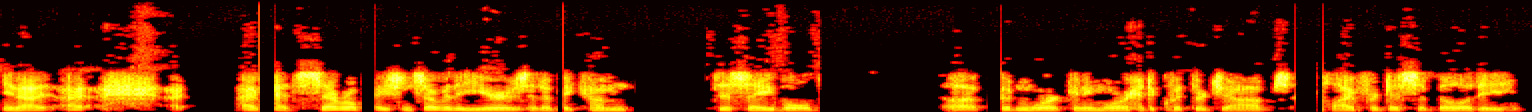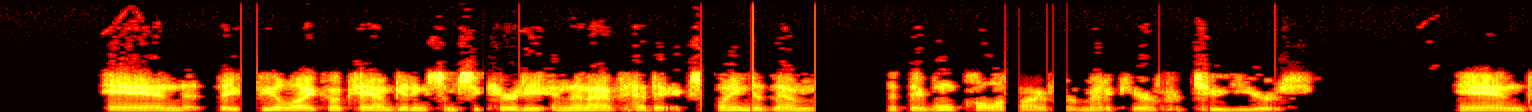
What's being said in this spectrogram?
you know, I, I, I've had several patients over the years that have become disabled, uh, couldn't work anymore, had to quit their jobs, apply for disability, and they feel like, okay, I'm getting some security. And then I've had to explain to them that they won't qualify for Medicare for two years. And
